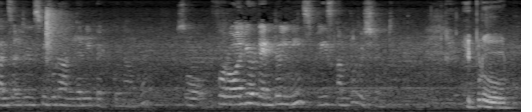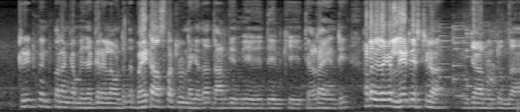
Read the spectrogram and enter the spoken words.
consultancy కూడా అందరినీ పెట్టుకున్నాము. So for all your dental needs please come to విష్లెంట్ ఇప్పుడు ట్రీట్మెంట్ పరంగా మీ దగ్గర ఎలా ఉంటుంది? బయట హాస్పిటల్ ఉన్నాయి కదా దానికి మీ దీనికి తేడా ఏంటి? అంటే మీ దగ్గర లేటెస్ట్గా ఇంకేమైనా ఉంటుందా?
